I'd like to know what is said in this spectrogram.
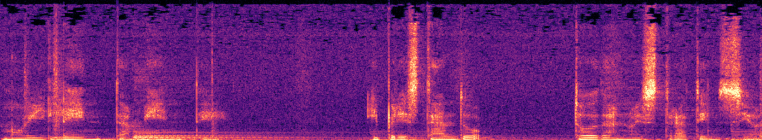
muy lentamente y prestando toda nuestra atención.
